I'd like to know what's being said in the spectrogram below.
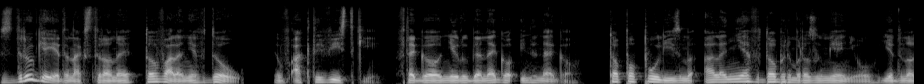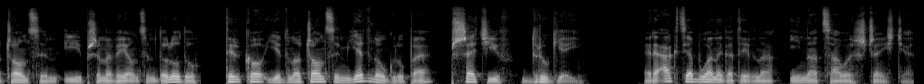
Z drugiej jednak strony to walenie w dół, w aktywistki, w tego nielubionego innego. To populizm, ale nie w dobrym rozumieniu, jednoczącym i przemawiającym do ludu, tylko jednoczącym jedną grupę przeciw drugiej. Reakcja była negatywna i na całe szczęście.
